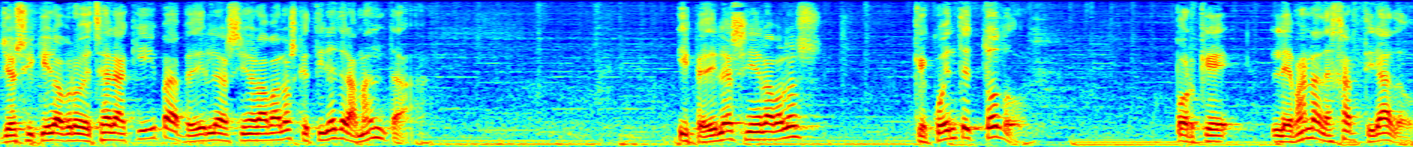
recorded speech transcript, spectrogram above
Yo sí quiero aprovechar aquí para pedirle al señor Ábalos que tire de la manta. Y pedirle al señor Ábalos que cuente todo. Porque le van a dejar tirado.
